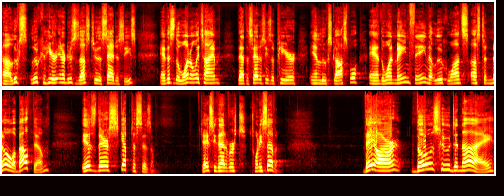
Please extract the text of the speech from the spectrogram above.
Uh, Luke here introduces us to the Sadducees. And this is the one only time that the Sadducees appear in Luke's gospel. And the one main thing that Luke wants us to know about them is their skepticism. Okay, see that in verse 27. They are those who deny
